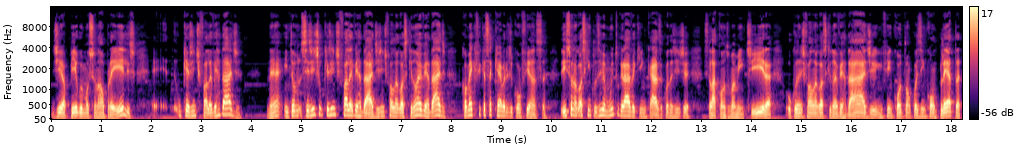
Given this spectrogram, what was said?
de apego emocional para eles, é, o que a gente fala é verdade. Né? Então, se a gente, o que a gente fala é verdade, a gente fala um negócio que não é verdade, como é que fica essa quebra de confiança? Isso é um negócio que, inclusive, é muito grave aqui em casa. Quando a gente, sei lá, conta uma mentira, ou quando a gente fala um negócio que não é verdade, enfim, conta uma coisa incompleta,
